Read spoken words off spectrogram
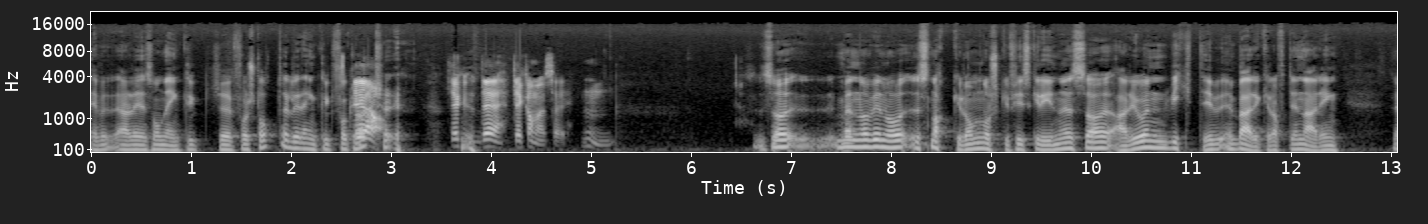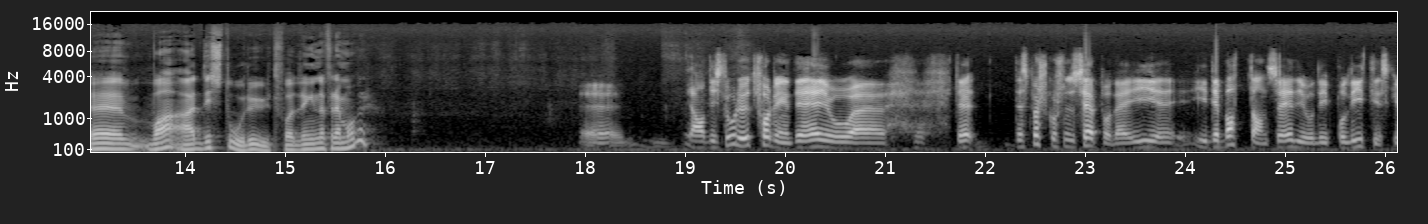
er det sånn enkelt eh, forstått, eller enkelt forklart? Ja, det, det, det kan man si. Mm. Så, men når vi nå snakker om norske fiskeriene, så er det jo en viktig bærekraftig næring. Eh, hva er de store utfordringene fremover? ja, De store utfordringene det er jo det, det spørs hvordan du ser på det. I, i debattene så er det jo de politiske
